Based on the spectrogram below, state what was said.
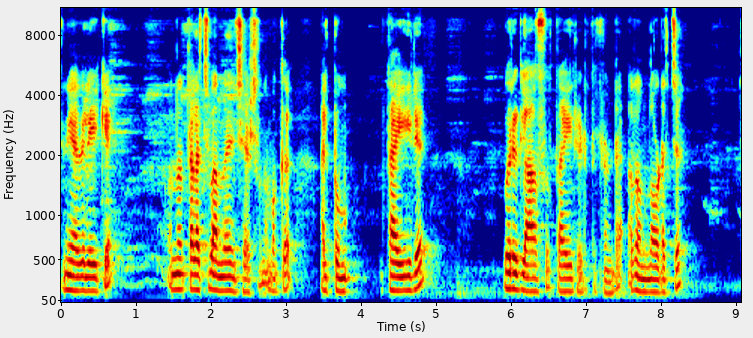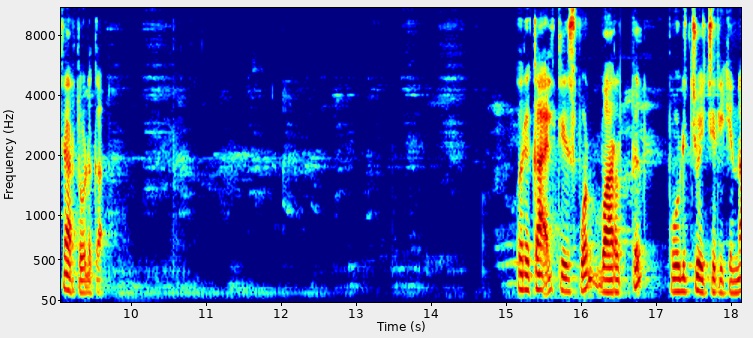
ഇനി അതിലേക്ക് ഒന്ന് തിളച്ച് വന്നതിന് ശേഷം നമുക്ക് അല്പം തൈര് ഒരു ഗ്ലാസ് തൈര് എടുത്തിട്ടുണ്ട്. അതൊന്ന് ഉടച്ച് ചേർത്ത് കൊടുക്കുക. ഒരു കാൽ ടീസ്പൂൺ വറുത്ത് പൊടിച്ചു വെച്ചിരിക്കുന്ന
